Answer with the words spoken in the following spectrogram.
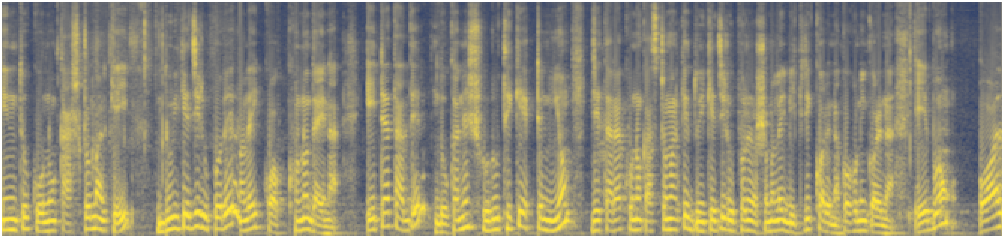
কিন্তু কোনো কাস্টমারকেই দুই কেজির উপরে মালাই কখনো দেয় না। এটা তাদের দোকানের শুরু থেকে একটা নিয়ম যে তারা কোনো কাস্টমারকে দুই কেজির উপরে রসমালাই বিক্রি করে না, কখনোই করে না। এবং অল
